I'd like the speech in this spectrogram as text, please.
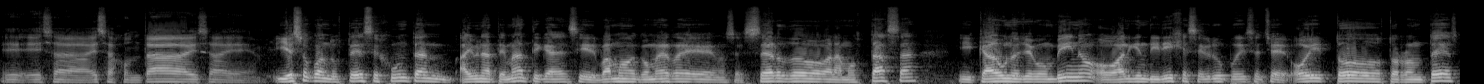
e, esa, esa juntada, esa... Eh, y eso cuando ustedes se juntan, hay una temática, es decir, vamos a comer, eh, no sé, cerdo a la mostaza y cada uno lleva un vino o alguien dirige ese grupo y dice, che, hoy todos torrontés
